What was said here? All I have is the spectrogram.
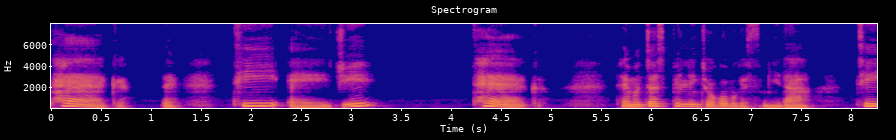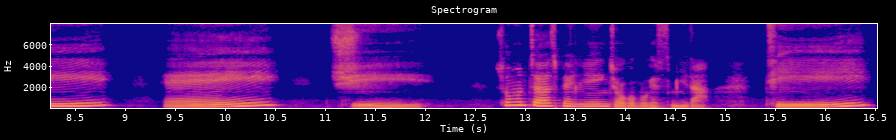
tag. 네, t a g tag. 대문자 스펠링 적어 보겠습니다. T A G 소문자 스펠링 적어 보겠습니다. T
